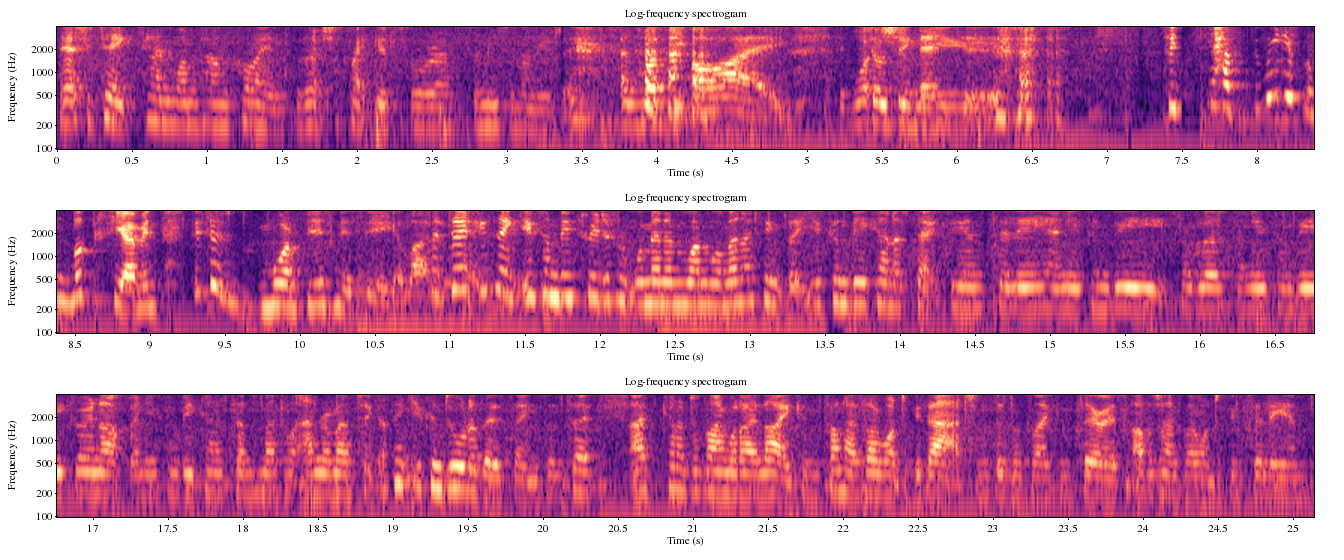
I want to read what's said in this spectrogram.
They actually take 10 one pound coins, so they're actually quite good for, uh, for meter money. I love the eye. It's so demented. So you have three different looks here. I mean, this is more businessy. A lot. But don't you think you can be three different women and one woman? I think that you can be kind of sexy and silly, and you can be frivolous, and you can be grown up, and you can be kind of sentimental and romantic. I think you can do all of those things. And so I kind of design what I like, and sometimes I want to be that and businesslike and serious, and other times I want to be silly and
